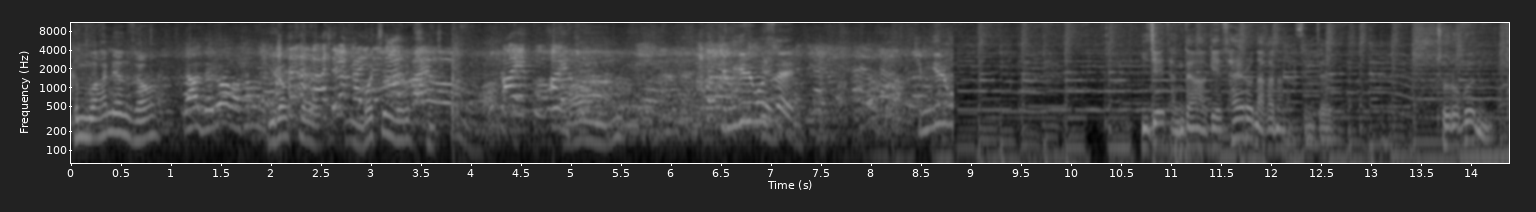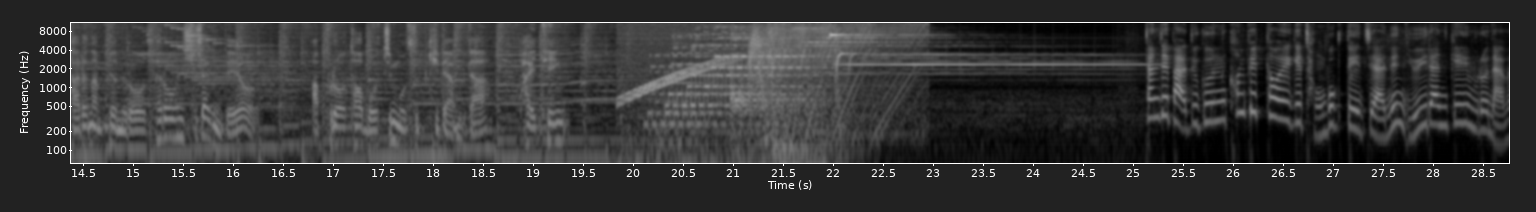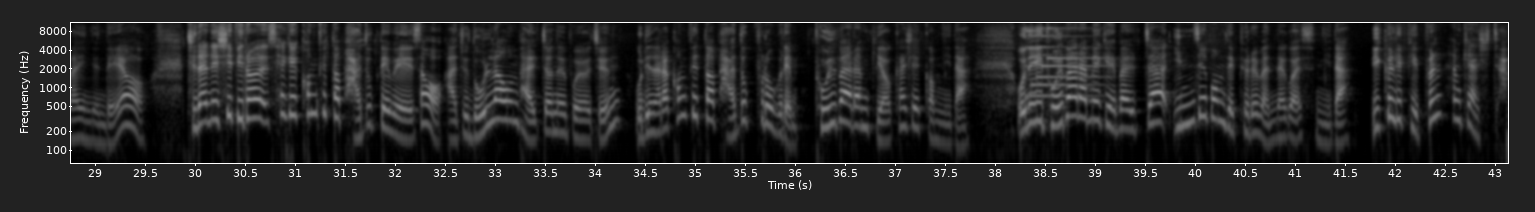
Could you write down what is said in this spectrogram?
근무하면서 야 내려와봐 상원. 이렇게 멋진 졸업 김길곤 쌤. 김길곤. 이제 당당하게 사회로 나가는 학생들. 졸업은 다른 한편으로 새로운 시작인데요. 앞으로 더 멋진 모습 기대합니다. 파이팅! 현재 바둑은 컴퓨터에게 정복되지 않은 유일한 게임으로 남아 있는데요. 지난해 11월 세계 컴퓨터 바둑 대회에서 아주 놀라운 발전을 보여준 우리나라 컴퓨터 바둑 프로그램 돌바람 기억하실 겁니다. 오늘 이 돌바람의 개발자 임재범 대표를 만나고 왔습니다. 위클리 피플 함께 하시죠.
